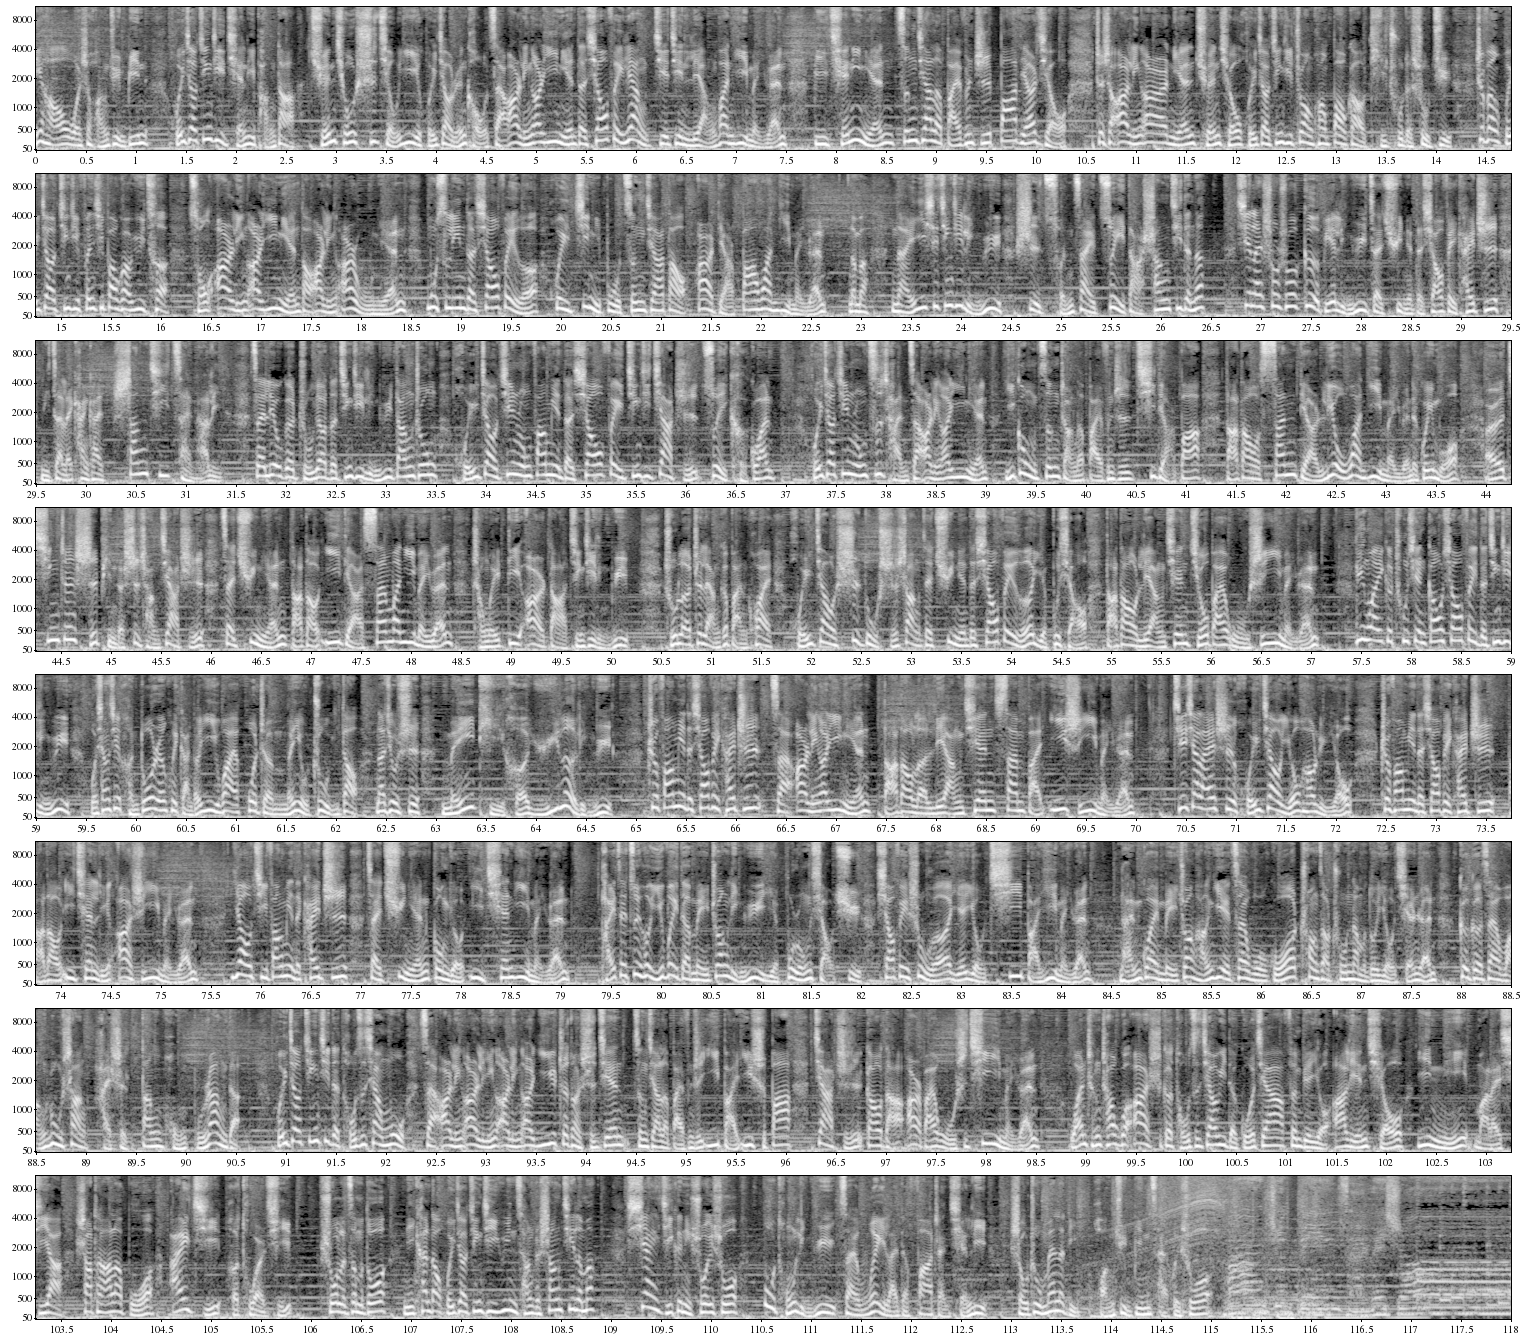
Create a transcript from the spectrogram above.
你好，我是黄俊斌。回教经济潜力庞大，全球十九亿回教人口，在二零二一年的消费量接近两万亿美元，比前一年增加了百分之八点九。这是二零二二年全球回教经济状况报告提出的数据。这份回教经济分析报告预测，从二零二一年到二零二五年，穆斯林的消费额会进一步增加到二点八万亿美元。那么，哪一些经济领域是存在最大商机的呢？先来说说个别领域在去年的消费开支，你再来。看看商机在哪里？在六个主要的经济领域当中，回教金融方面的消费经济价值最可观。回教金融资产在二零二一年一共增长了百分之七点八，达到三点六万亿美元的规模。而清真食品的市场价值在去年达到一点三万亿美元，成为第二大经济领域。除了这两个板块，回教适度时尚在去年的消费额也不小，达到两千九百五十亿美元。另外一个出现高消费的经济领域，我相信。很多人会感到意外或者没有注意到，那就是媒体和娱乐领域这方面的消费开支，在二零二一年达到了两千三百一十亿美元。接下来是回教友好旅游这方面的消费开支达到一千零二十亿美元。药剂方面的开支在去年共有一千亿美元。排在最后一位的美妆领域也不容小觑，消费数额也有七百亿美元。难怪美妆行业在我国创造出那么多有钱人，个个在网络上还是当红不让的。回教经济的投资项目在二零二零、二零二一这段时间增加了百分之一百一十八，价值高达二百五十七亿美元，完成超过二十个投资交易的国家分别有阿联酋、印尼、马来西亚、沙特阿拉伯、埃及和土耳其。说了这么多，你看到回教经济蕴藏着商机了吗？下一集跟你说一说不同领域在未来的发展潜力。守住 Melody，黄俊斌才会说。黄俊斌才会说。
